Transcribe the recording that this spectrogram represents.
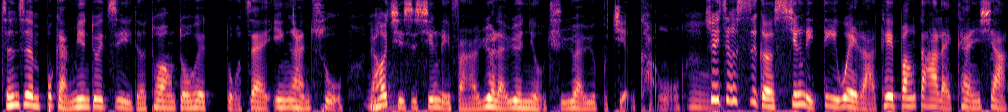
真正不敢面对自己的，通常都会躲在阴暗处，然后其实心里反而越来越扭曲，越来越不健康哦。嗯、所以这个四个心理地位啦，可以帮大家来看一下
